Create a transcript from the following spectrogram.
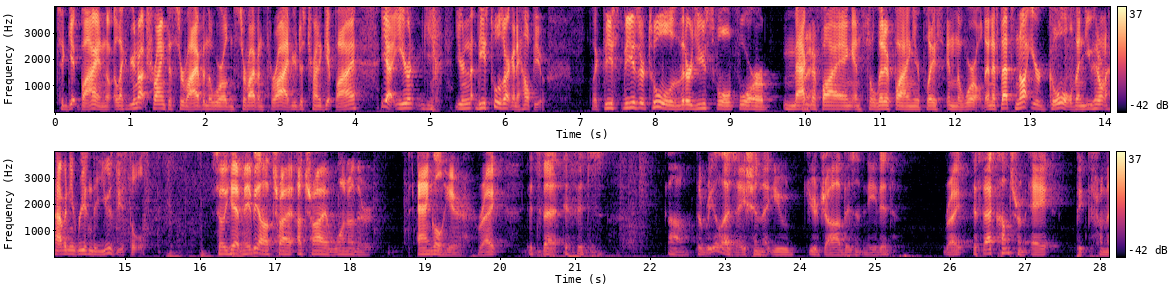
to get by and like if you're not trying to survive in the world and survive and thrive, you're just trying to get by. Yeah, you're you're not, these tools aren't going to help you. Like these these are tools that are useful for magnifying and solidifying your place in the world. And if that's not your goal, then you don't have any reason to use these tools. So yeah, maybe I'll try I'll try one other angle here, right? It's that if it's um, the realization that you your job isn't needed, right? If that comes from a from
